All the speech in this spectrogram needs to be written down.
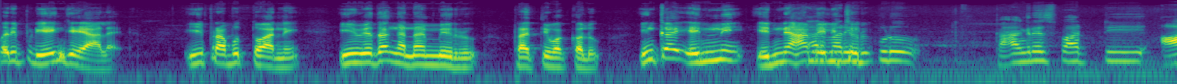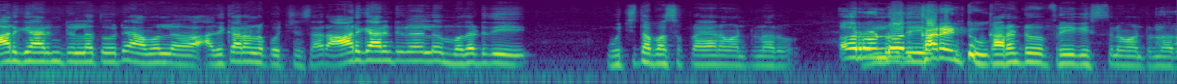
మరి ఇప్పుడు ఏం చేయాలి? ఈ ప్రభుత్వాన్ని ఈ విధంగా నమ్మిర్రు ప్రతి ఒక్కరు. ఇంకా ఎన్ని ఎన్ని హామీలు ఇచ్చారు? ఇప్పుడు కాంగ్రెస్ పార్టీ ఆరు గ్యారంటీలతోటి అమలు అధికారంలోకి వచ్చింది సార్. ఆరు గ్యారంటీలలో మొదటిది ఉచిత బస్సు ప్రయాణం అంటున్నారు. రెండోది కరెంటు. కరెంటు ఫ్రీగా ఇస్తున్నాం అంటున్నారు.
